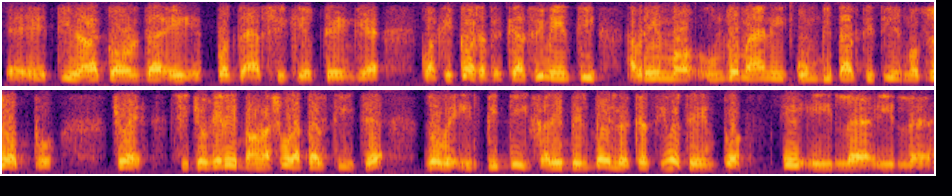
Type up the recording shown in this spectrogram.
eh, tira la corda e può darsi che ottenga qualche cosa, perché altrimenti avremmo un domani un bipartitismo zoppo, cioè si giocherebbe una sola partita dove il PD farebbe il bello e il cattivo tempo e il, il,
